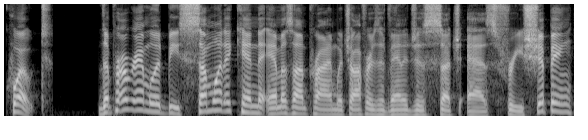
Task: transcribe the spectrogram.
Quote, the program would be somewhat akin to Amazon Prime, which offers advantages such as free shipping,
